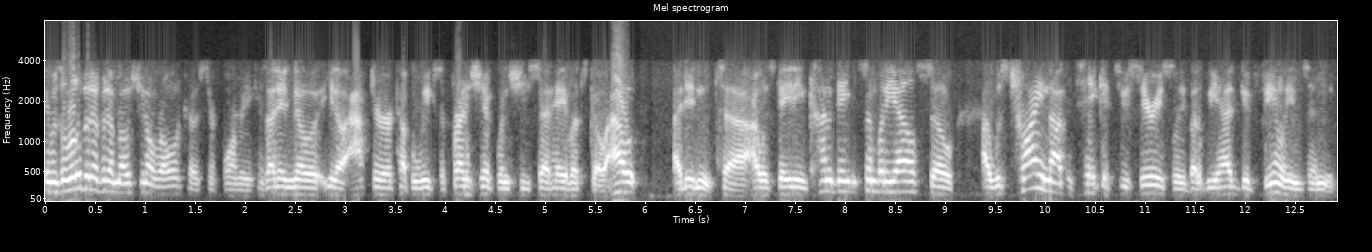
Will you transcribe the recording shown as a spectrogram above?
it was a little bit of an emotional roller coaster for me because I didn't know, you know, after a couple weeks of friendship, when she said, "Hey, let's go out," I didn't. Uh, I was dating, kind of dating somebody else, so I was trying not to take it too seriously. But we had good feelings and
